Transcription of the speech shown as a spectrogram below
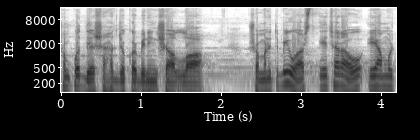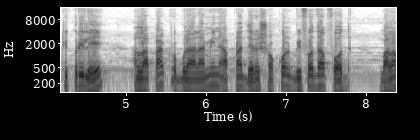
সম্পদ দিয়ে সাহায্য করবেন ইনশাআল্লাহ। সম্মানিত ভিউয়ার্স এছাড়াও এই আমলটি করিলে আল্লাহ পাক রব্বুল আলমিন আপনাদের সকল বিপদ আপদ বালা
